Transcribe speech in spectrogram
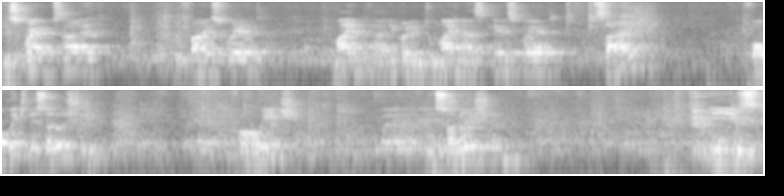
the squared side, phi squared, min, uh, equal to minus k squared psi, for which the solution, for which the solution is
